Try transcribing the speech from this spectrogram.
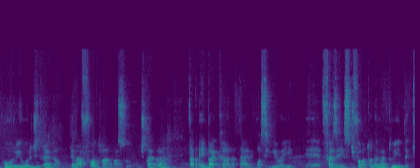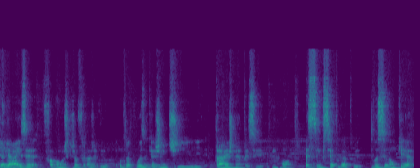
couro e ouro de dragão. Tem uma foto lá no nosso Instagram, tá bem bacana, tá? Ele conseguiu aí é, fazer isso de forma toda gratuita. Que, aliás, é, Fabão, acho que já foi lá, já viu, é outra coisa que a gente traz né, para esse encontro. É 100% gratuito. Se você não quer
